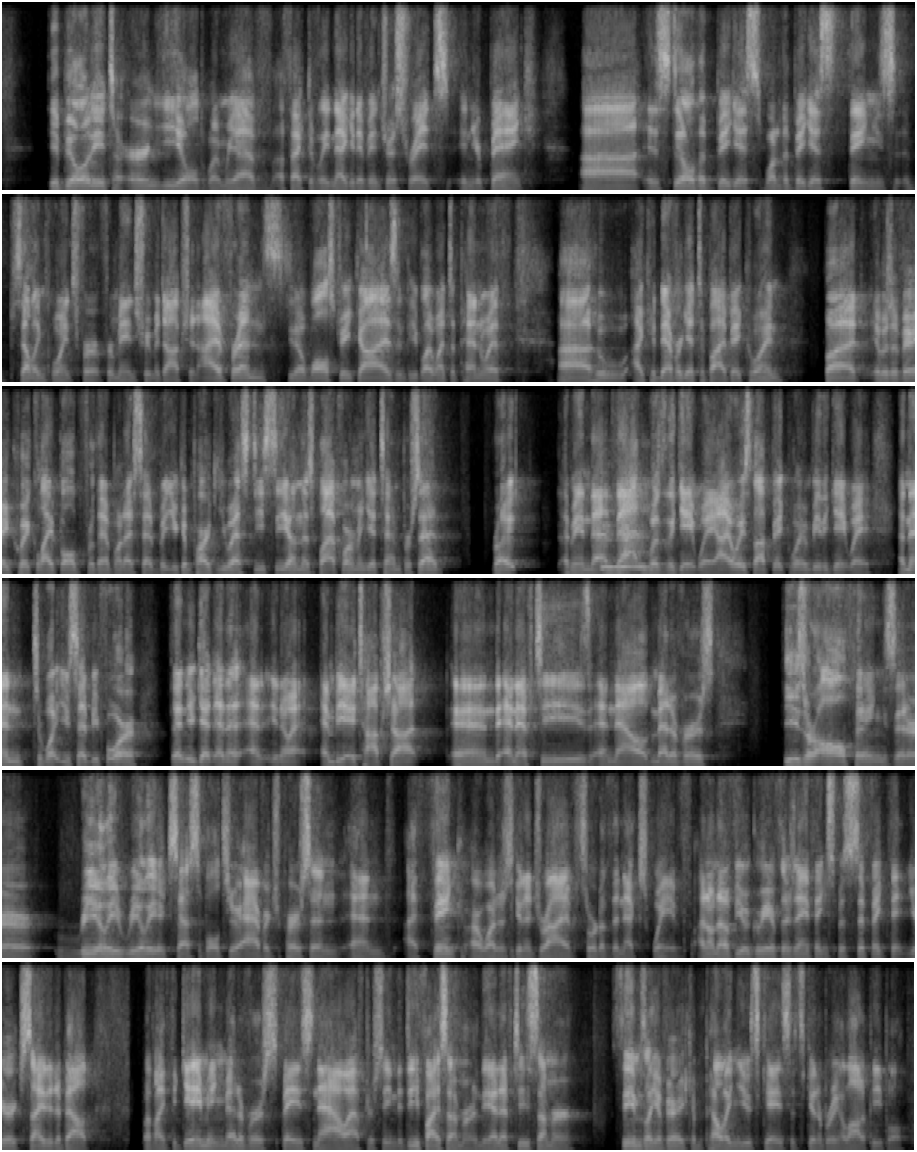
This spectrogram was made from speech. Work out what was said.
the ability to earn yield when we have effectively negative interest rates in your bank uh, is still the biggest one of the biggest things selling points for for mainstream adoption. I have friends, you know, Wall Street guys and people I went to Penn with, uh, who I could never get to buy Bitcoin, but it was a very quick light bulb for them when I said, "But you can park USDC on this platform and get ten percent, right?" I mean that mm-hmm. that was the gateway. I always thought Bitcoin would be the gateway, and then to what you said before then you get and you know NBA Top Shot and NFTs and now metaverse. These are all things that are really, really accessible to your average person, and I think are what is going to drive sort of the next wave. I don't know if you agree. If there's anything specific that you're excited about, but like the gaming metaverse space now, after seeing the DeFi summer and the NFT summer, seems like a very compelling use case. It's going to bring a lot of people.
